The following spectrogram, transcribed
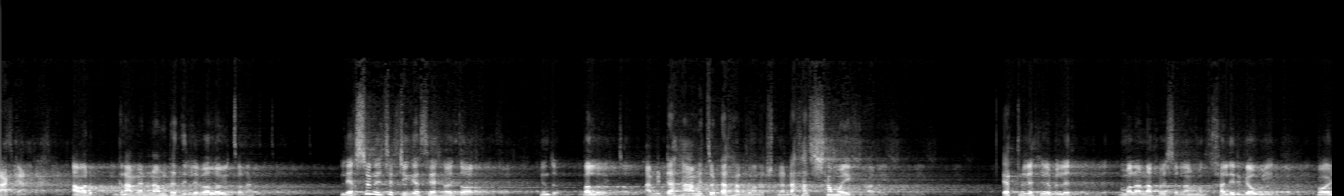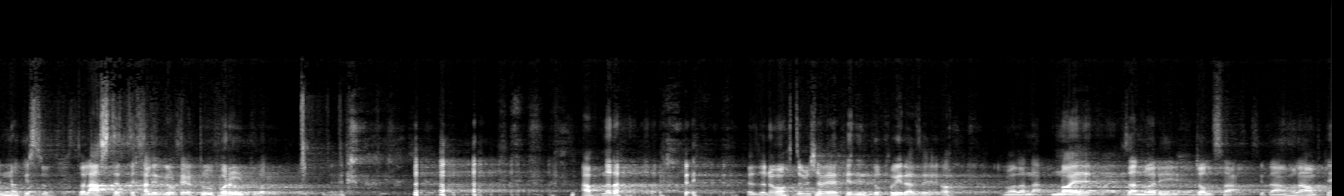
টাকা। আমার গ্রামের নামটা দিলে ভালো হইতো না। লেখছেন হচ্ছে ঠিক আছে, হয়তো, কিন্তু ভালো হইতো। আমি ডাহা, আমি তো ডাহার মানুষ না ডাহার সাময়িক একটু লেখলে বলে, মৌলানা ফয়সাল আহমদ খালির গাউই বা অন্য কিছু, তাহলে আস্তে আস্তে খালির গাউটা একটু উপরে উঠল। আপনারা এই জন্য মহতম হিসাবে সেদিনকে খুঁড়া যে ও, মৌলানা নয় জানুয়ারি জলসা। আমি বললাম আপনি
